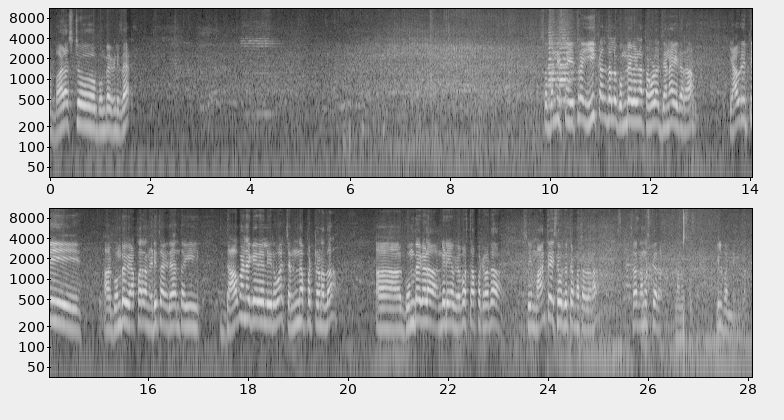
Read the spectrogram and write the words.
ಸೊ ಭಾಳಷ್ಟು ಬೊಂಬೆಗಳಿವೆ. ಸೊ ಬನ್ನಿ ಸ್ನೇಹಿತರೆ ಈ ಕಾಲದಲ್ಲೂ ಗೊಂಬೆಗಳನ್ನ ತಗೊಳ್ಳೋ ಜನ ಇದ್ದಾರ ಯಾವ ರೀತಿ ಆ ಗೊಂಬೆ ವ್ಯಾಪಾರ ನಡೀತಾ ಇದೆ ಅಂತ ಈ ದಾವಣಗೆರೆಯಲ್ಲಿರುವ ಚನ್ನಪಟ್ಟಣದ ಗೊಂಬೆಗಳ ಅಂಗಡಿಯ ವ್ಯವಸ್ಥಾಪಕರಾದ ಶ್ರೀ ಮಾಂತೇಶ್ ಅವ್ರ ಜೊತೆ ಮಾತಾಡೋಣ. ಸರ್ ನಮಸ್ಕಾರ. ನಮಸ್ತೆ ಸರ್. ಇಲ್ಲಿ ಬನ್ನಿ ಇಲ್ಲಿ ಬನ್ನಿ.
